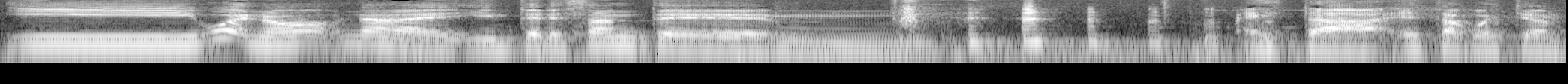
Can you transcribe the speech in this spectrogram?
Y bueno, nada, interesante mm, esta, esta cuestión.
